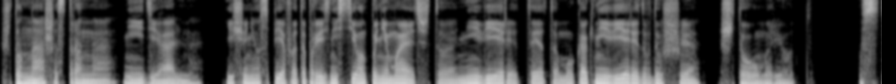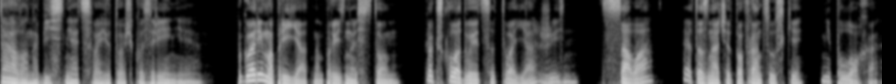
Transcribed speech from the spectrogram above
Что наша страна не идеальна. Еще не успев это произнести, он понимает, что не верит этому, как не верит в душе, что умрет. Устал он объяснять свою точку зрения. Поговорим о приятном, произносит он. Как складывается твоя жизнь? Сова это значит по-французски неплохо.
